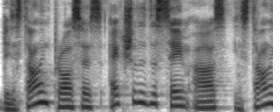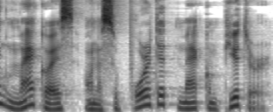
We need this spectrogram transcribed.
The installing process actually the same as installing macOS on a supported Mac computer.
